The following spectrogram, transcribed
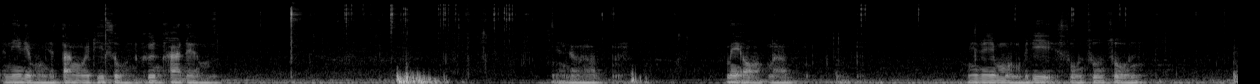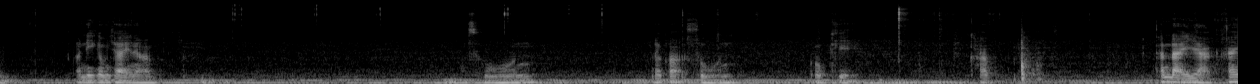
อันนี้เดี๋ยวผมจะตั้งไว้ที่ศูนย์คืนค่าเดิมเห็นดูครับ ไม่ออกนะครับ นี่เราจะหมุนไปที่ศูนย์ศูนย์ศูนย์อันนี้ก็ไม่ใช่นะครับ ศูนย์แล้วก็ศูนย์โอเคครับ ท่านใดอยากให้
